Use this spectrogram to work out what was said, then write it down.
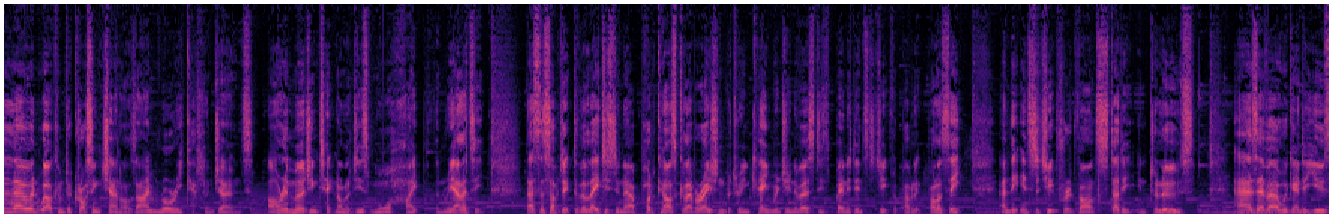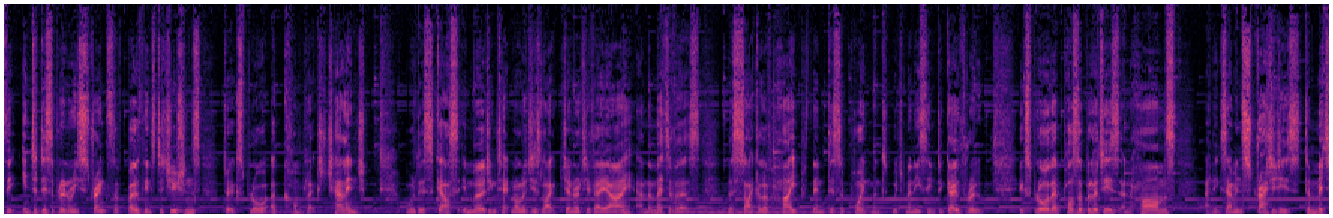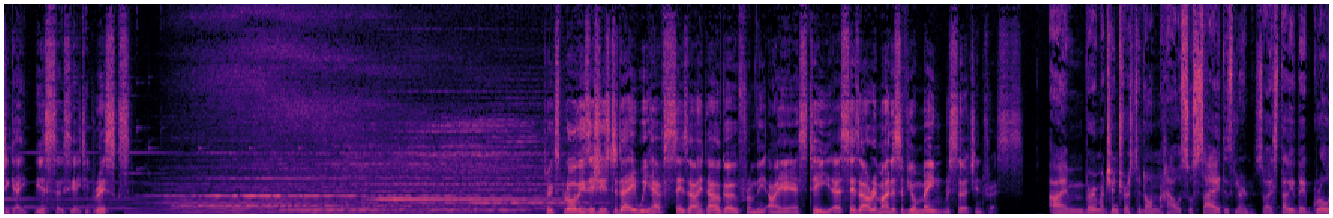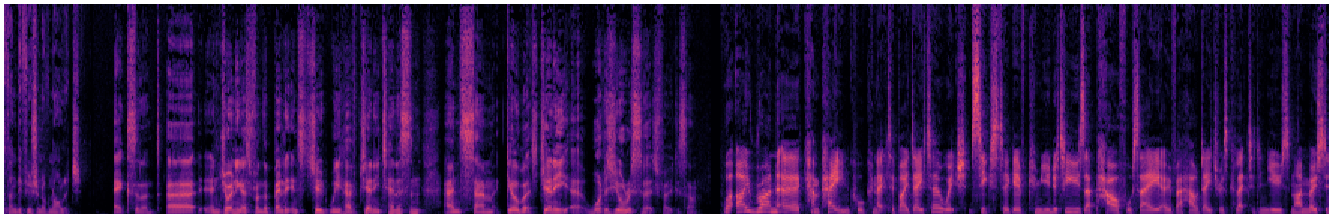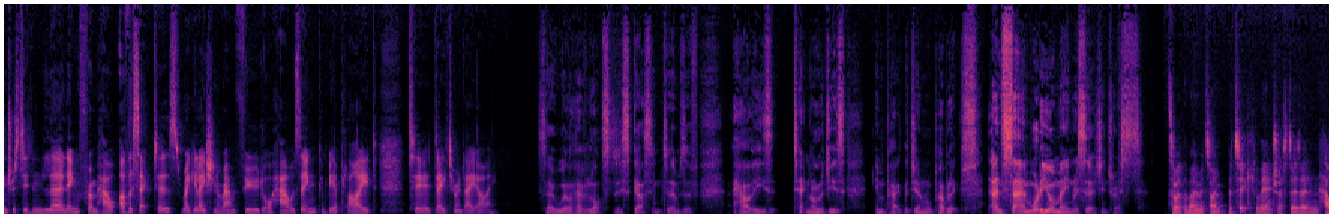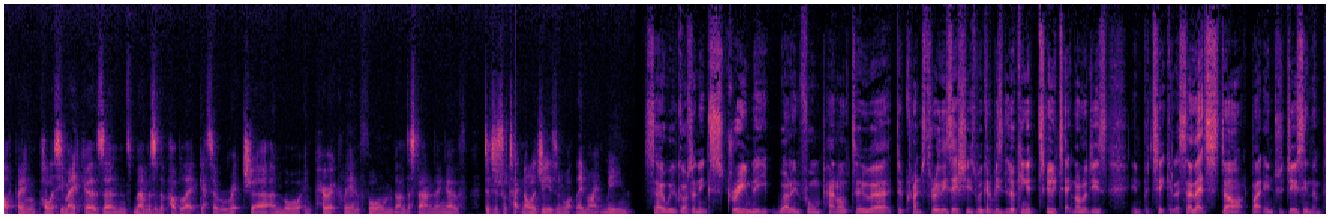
Hello and welcome to Crossing Channels. I'm Rory Cellan Jones. Are emerging technologies more hype than reality? That's the subject of the latest in our podcast collaboration between Cambridge University's Bennett Institute for Public Policy and the Institute for Advanced Study in Toulouse. As ever, we're going to use the interdisciplinary strengths of both institutions to explore a complex challenge. We'll discuss emerging technologies like generative AI and the metaverse, the cycle of hype, then disappointment, which many seem to go through, explore their possibilities and harms, and examine strategies to mitigate the associated risks. To explore these issues today, we have Cesar Hidalgo from the IAST. Uh, Cesar, remind us of your main research interests. I'm very much interested on how societies learn, so I study the growth and diffusion of knowledge. Excellent. Uh, and joining us from the Bennett Institute, we have Jeni Tennison and Sam Gilbert. Jeni, uh, what does your research focus on? Well, I run a campaign called Connected by Data, which seeks to give communities a powerful say over how data is collected and used. And I'm most interested in learning from how other sectors, regulation around food or housing, can be applied to data and AI. So we'll have lots to discuss in terms of how these technologies impact the general public. And Sam, what are your main research interests? So at the moment, I'm particularly interested in helping policymakers and members of the public get a richer and more empirically informed understanding of digital technologies and what they might mean. So we've got an extremely well-informed panel to uh, to crunch through these issues. We're going to be looking at two technologies in particular. So let's start by introducing them.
